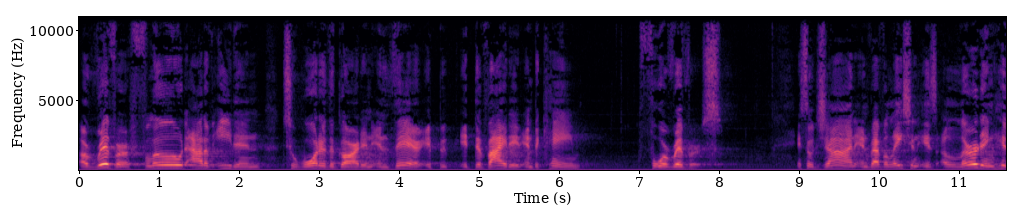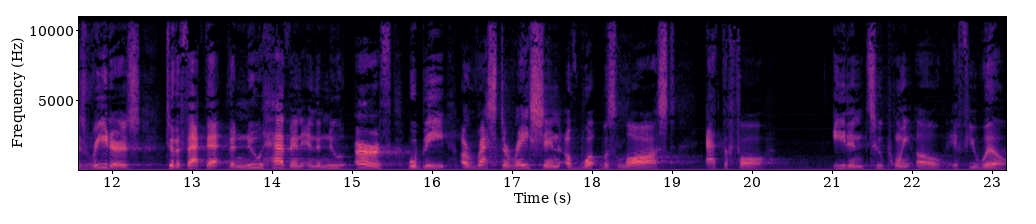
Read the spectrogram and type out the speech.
a river flowed out of Eden to water the garden, and there it, it divided and became four rivers. And so, John in Revelation is alerting his readers to the fact that the new heaven and the new earth will be a restoration of what was lost at the fall. Eden 2.0, if you will.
